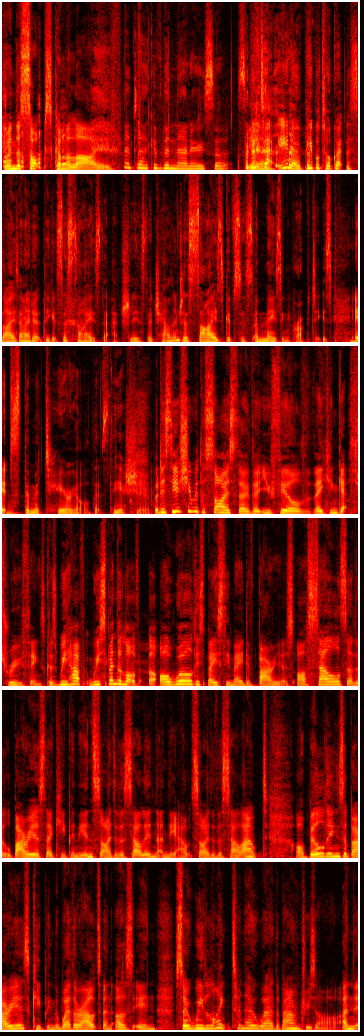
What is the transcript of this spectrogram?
when the socks come alive. Attack of the nano socks. But yeah. you know, people talk about the size, and I don't think it's the size that actually is the challenge. The size gives us amazing properties. Mm-hmm. It's the material that's the issue. But it's the issue with the size, though, that you feel that they can get through things because we have we spend a lot of our world is basically made of barriers. Our cells are little barriers; they're keeping the inside of the cell in and the outside of the cell out. Our buildings are barriers, keeping the weather mm-hmm. out and us in. So we like to know where the boundaries are, and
